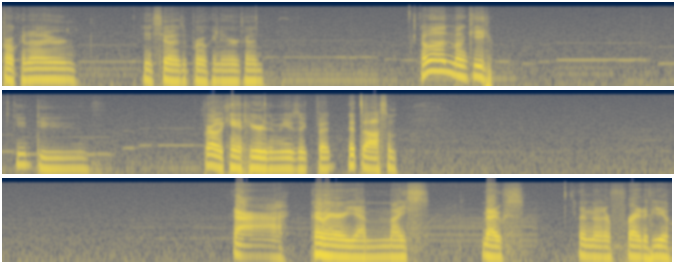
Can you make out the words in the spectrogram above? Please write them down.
Broken iron. He still has a broken air gun. Come on, monkey. You do. Probably can't hear the music, but it's awesome. Ah! Come here, you mice. Mouse. I'm not afraid of you.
